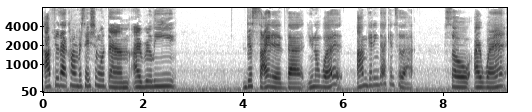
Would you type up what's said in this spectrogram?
after that conversation with them, I really decided that, you know what? I'm getting back into that. So I went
